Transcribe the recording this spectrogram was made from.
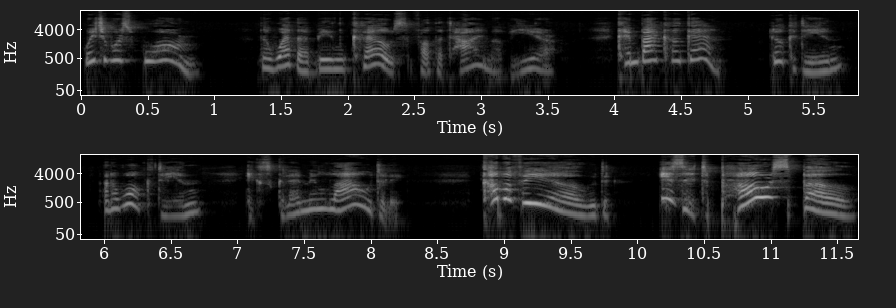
which was warm, the weather being close for the time of year, came back again, looked in, and walked in, exclaiming loudly, Copperfield! Is it possible?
